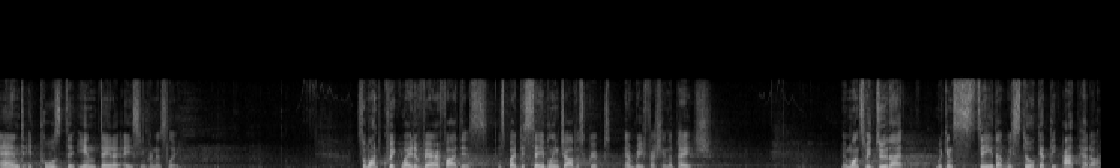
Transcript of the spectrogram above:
and it pulls in data asynchronously. So one quick way to verify this is by disabling JavaScript and refreshing the page. And once we do that, we can see that we still get the app header,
